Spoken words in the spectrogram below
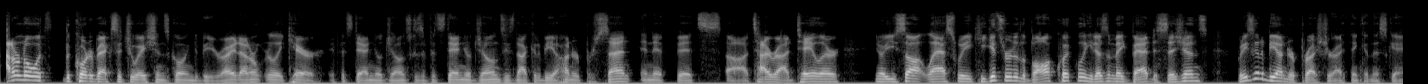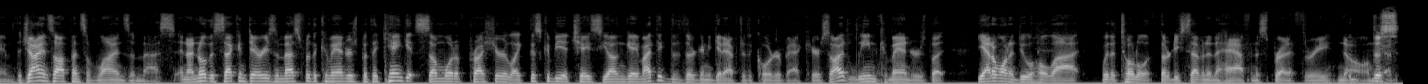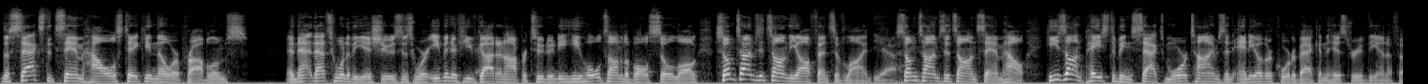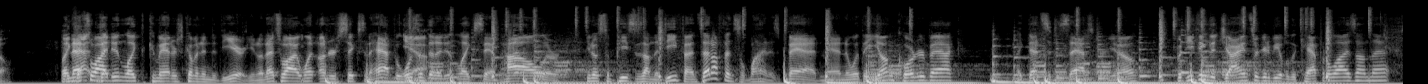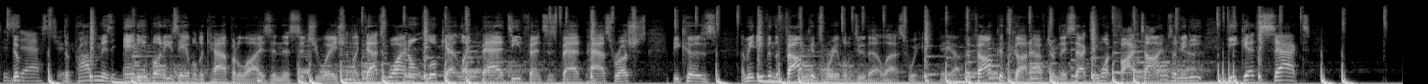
I don't know what the quarterback situation is going to be, right? I don't really care if it's Daniel Jones because if it's Daniel Jones, he's not going to be 100%. And if it's uh, Tyrod Taylor, you know, you saw it last week. He gets rid of the ball quickly. He doesn't make bad decisions, but he's going to be under pressure, I think, in this game. The Giants' offensive line's a mess. And I know the secondary is a mess for the Commanders, but they can get somewhat of pressure. Like, this could be a Chase Young game. I think that they're going to get after the quarterback here. So I'd lean Commanders, but yeah, I don't want to do a whole lot with a total at 37 and a half and a spread at three. No, I'm the good. the sacks that Sam Howell's taking though are problems. And that that's one of the issues is where even if you've got an opportunity, he holds onto the ball so long. Sometimes it's on the offensive line. Yeah. Sometimes it's on Sam Howell. He's on pace to being sacked more times than any other quarterback in the history of the NFL. Like and that's that- why I didn't like the Commanders coming into the year. You know, that's why I went under six and a half. It wasn't Yeah. that I didn't like Sam Howell or you know some pieces on the defense. That offensive line is bad, man. And with a young quarterback, like that's a disaster. You know. But do you think the Giants are going to be able to capitalize on that? The- Disaster. The, problem is anybody's able to capitalize in this situation. Like that's why I don't look at like bad defenses, bad pass rushes, because I mean even the Falcons were able to do that last week. Yeah. The Falcons got after him. They sacked him what five times? I mean he he gets sacked.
